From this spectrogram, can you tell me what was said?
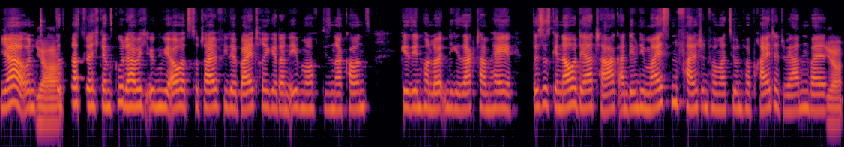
Ja, und Ja. das passt vielleicht ganz gut. Da habe ich irgendwie auch jetzt total viele Beiträge dann eben auf diesen Accounts gesehen von Leuten, die gesagt haben: „Hey, das ist genau der Tag, an dem die meisten Falschinformationen verbreitet werden“, weil Ja.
